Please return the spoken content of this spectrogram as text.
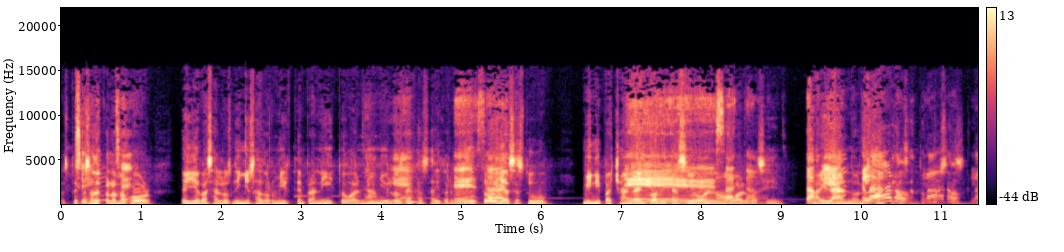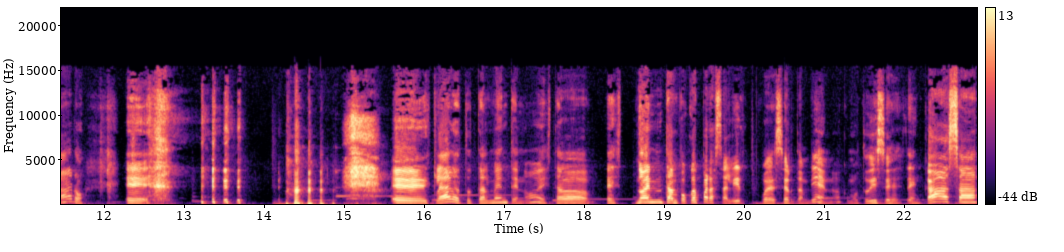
estoy pensando que a lo mejor le llevas a los niños a dormir tempranito o al niño y los dejas ahí dormidito y haces tu mini pachanga en tu habitación, ¿no? O algo así bailando, claro, claro, claro. Eh, eh, claro, totalmente, ¿no? Estaba, no tampoco es para salir, puede ser también, ¿no? Como tú dices, en casa,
